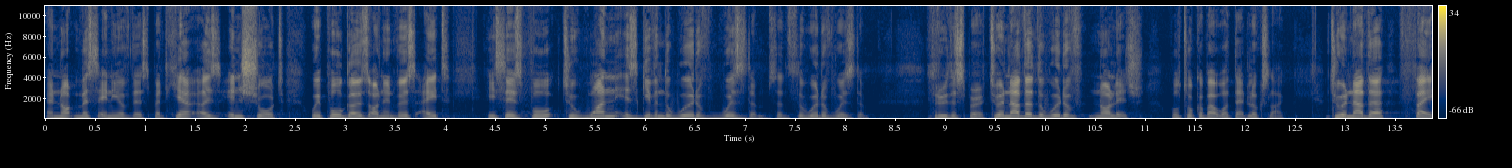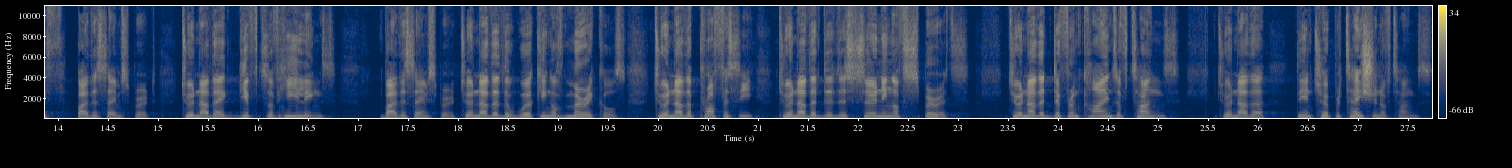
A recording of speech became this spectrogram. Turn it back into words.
and not miss any of this. But here is, in short, where Paul goes on in verse 8. He says, For to one is given the word of wisdom. So it's the word of wisdom through the Spirit. To another, the word of knowledge. We'll talk about what that looks like. To another, faith by the same Spirit. To another, gifts of healings by the same Spirit. To another, the working of miracles. To another, prophecy. To another, the discerning of spirits. To another, different kinds of tongues. To another, the interpretation of tongues.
